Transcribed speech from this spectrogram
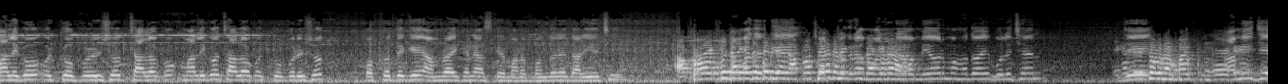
মালিক ঐক্য পরিষদ চালক মালিক ও চালক ঐক্য পরিষদ পক্ষ থেকে আমরা এখানে আজকের মানববন্ধনে দাঁড়িয়েছি। আমাদেরকে চট্টগ্রাম মাননীয় মেয়র মহোদয় বলেছেন যে আমি যে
